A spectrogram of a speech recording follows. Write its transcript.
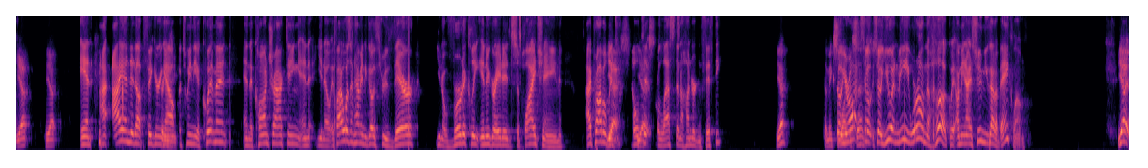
yeah, yeah. And I, I ended up figuring Crazy. out between the equipment and the contracting and you know if i wasn't having to go through their you know vertically integrated supply chain i probably yes, built yes. it for less than 150 yeah that makes so you're on sense. so so you and me we're on the hook i mean i assume you got a bank loan yeah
